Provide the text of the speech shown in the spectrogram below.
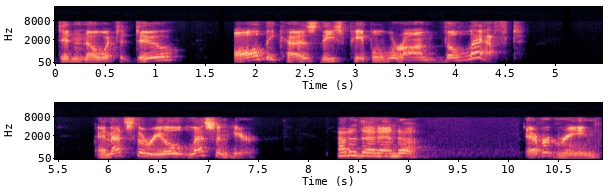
didn't know what to do, all because these people were on the left. And that's the real lesson here. How did that end up? Evergreen,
